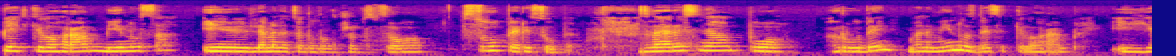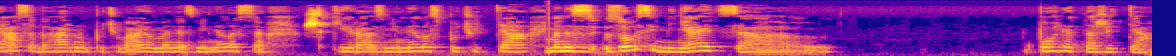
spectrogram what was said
5 кілограм мінуса, і для мене це було вже всього супер і супер. З вересня по грудень в мене мінус 10 кілограм. І я себе гарно почуваю. У мене змінилася шкіра, змінилось почуття. У мене зовсім міняється погляд на життя.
